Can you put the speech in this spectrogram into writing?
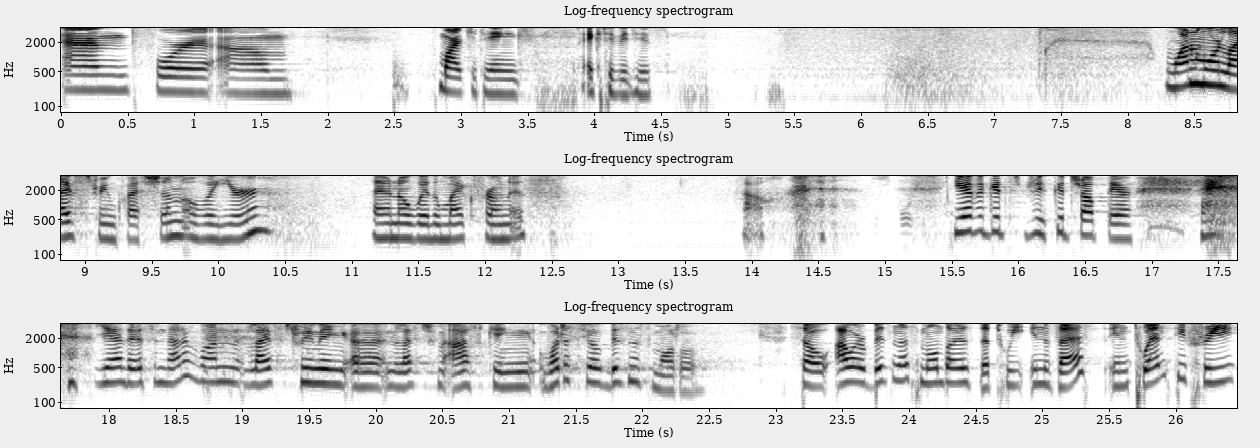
and for um, marketing activities. One more live stream question over here. I don't know where the microphone is. Oh. you have a good, good job there. yeah, there's another one live streaming, uh, live stream asking, what is your business model? So our business model is that we invest in 23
